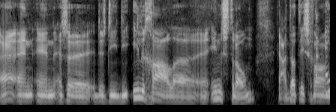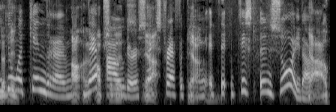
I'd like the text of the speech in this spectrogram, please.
En, en, en ze, dus die, die illegale uh, instroom, ja, dat is gewoon. Ja, en dat jonge is, kinderen met nepouders, sex trafficking. Ja. Het, het, is een zooi daar. Ja, ook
